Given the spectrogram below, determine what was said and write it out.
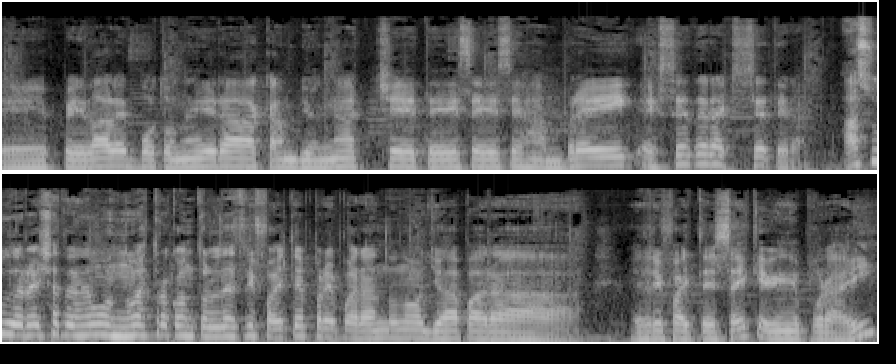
Eh, pedales, botonera, cambio en H, TSS, handbrake, etcétera, etcétera. A su derecha tenemos nuestro control de Street Fighter preparándonos ya para Street Fighter 6 que viene por ahí.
